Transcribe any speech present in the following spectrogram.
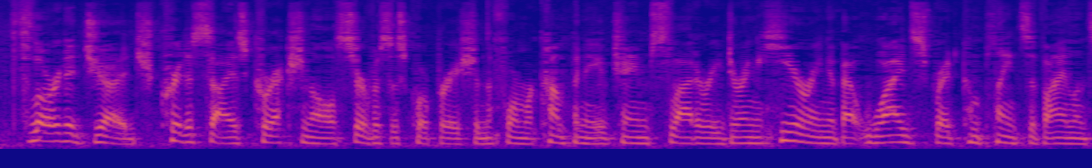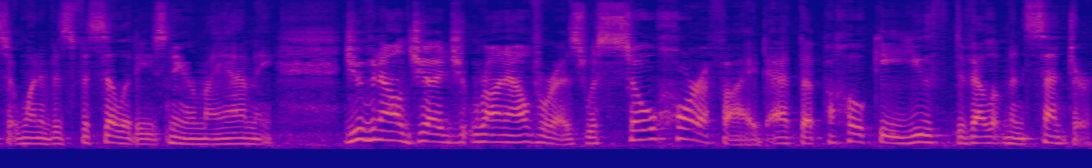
Florida judge criticized Correctional Services Corporation, the former company of James Slattery, during a hearing about widespread complaints of violence at one of his facilities near Miami. Juvenile Judge Ron Alvarez was so horrified at the Pahokee Youth Development Center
